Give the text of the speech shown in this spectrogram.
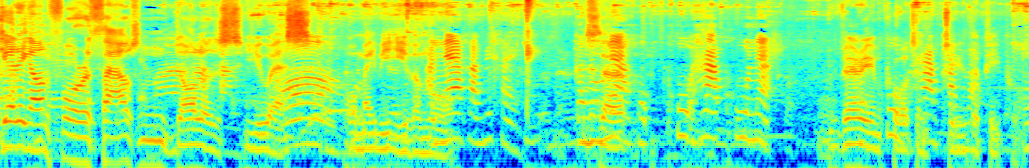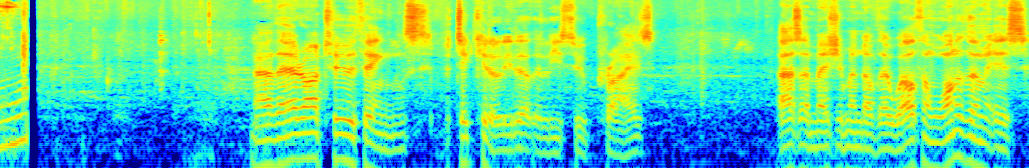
getting on for a thousand dollars US or maybe even more. So, very important to the people. Now there are two things, particularly that the Lisu prize as a measurement of their wealth, and one of them is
